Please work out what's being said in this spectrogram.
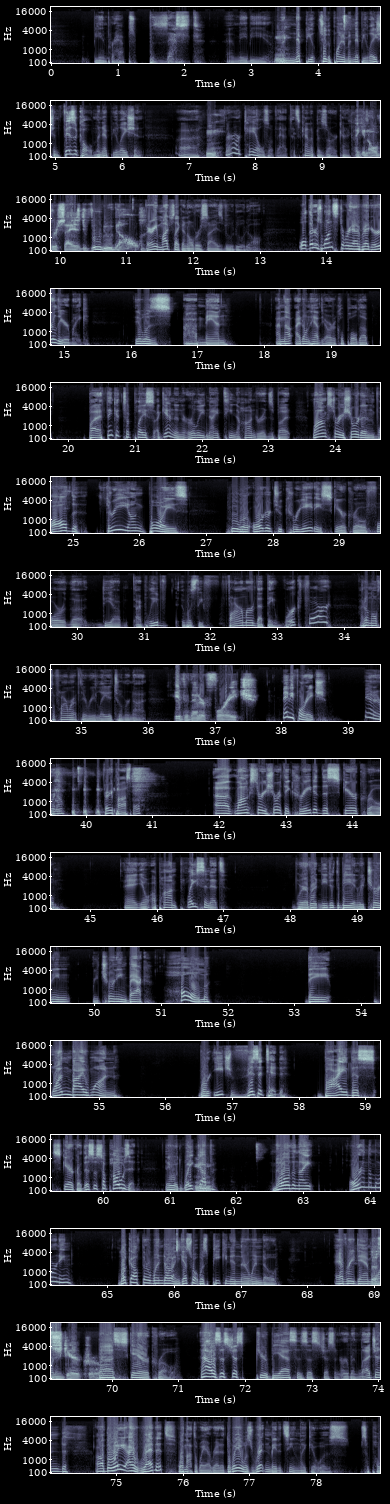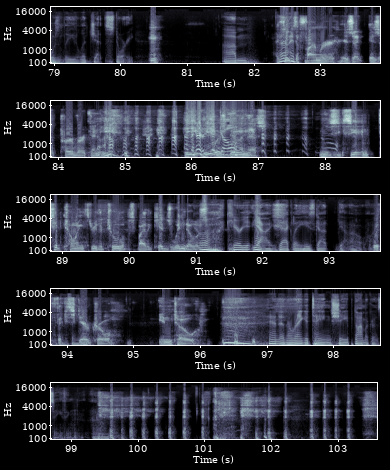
being perhaps possessed and maybe manipul- to the point of manipulation, physical manipulation. Uh, There are tales of that. That's kind of bizarre, kind of like an oversized voodoo doll. very much like an oversized voodoo doll. Well, there's one story I read earlier, Mike. It was ah man, I'm not. I don't have the article pulled up, but I think it took place again in the early 1900s. But long story short, it involved three young boys who were ordered to create a scarecrow for the the uh, I believe it was the farmer that they worked for. I don't know if the farmer if they're related to him or not. Either that or 4-H. maybe 4-H. You never know. Very possible. Uh, long story short, they created this scarecrow, and you know, upon placing it wherever it needed to be and returning returning back home, they one by one were each visited by this scarecrow. This is supposed. They would wake up middle of the night or in the morning, look out their window, and guess what was peeking in their window every damn The morning? scarecrow. The scarecrow. Now, is this just pure BS? Is this just an urban legend? Uh, the way I read it, well, not the way I read it, the way it was written made it seem like it was supposedly legit story. Um, I think the farmer is a is a pervert, and he he, he was go. doing this. You see him tiptoeing through the tulips by the kids' windows carry it. Yeah, exactly. He's got yeah oh, with the scarecrow in tow. and an orangutan shape. No, I'm not going to say anything. Um,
